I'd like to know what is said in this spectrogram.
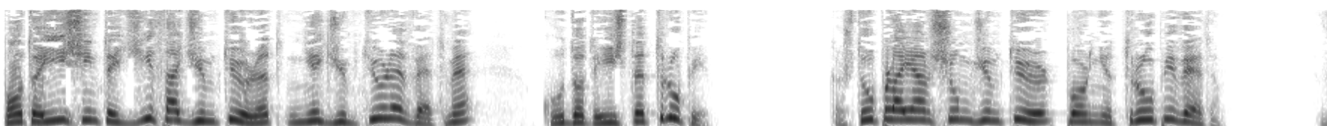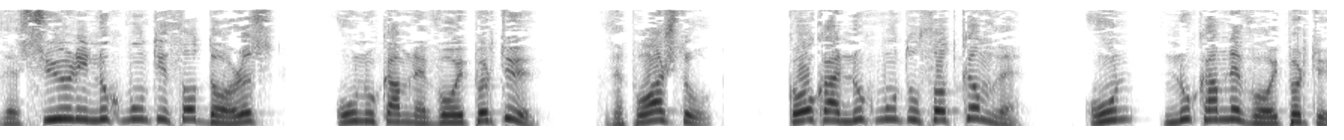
Po të ishin të gjitha gjymtyrët një gjymtyrë e vetme, ku do të ishte trupi. Kështu pra janë shumë gjymtyrë, por një trup i vetëm. Dhe syri nuk mund t'i thotë dorës, unë nuk kam nevojë për ty, Dhe po ashtu, koka nuk mund t'u thotë këmbëve, unë nuk kam nevojë për ty.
